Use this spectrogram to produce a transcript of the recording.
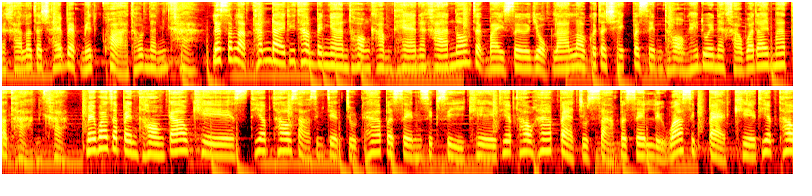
นะคะ เราจะใช้แบบเม็ดขวาเท่านั้นค่ะ และสำหรับท่านใดที่ทำเป็นงานทองคำแท้นะคะ นอกจากใบเซอร์หยกร้านเราก็จะเช็คเปอร์เซ็นต์ทองให้ด้วยนะคะ ว่าได้มาตรฐานค่ะ ไม่ว่าจะเป็นทอง 9K เทียบเท่า 37.5% 14K เทียบเท่า 58.3%หรือว่า 18K เทียบเท่า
